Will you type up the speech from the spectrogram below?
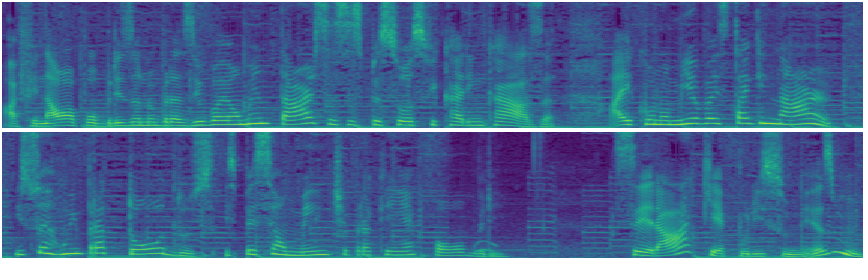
Afinal, a pobreza no Brasil vai aumentar se essas pessoas ficarem em casa. A economia vai estagnar. Isso é ruim para todos, especialmente para quem é pobre. Será que é por isso mesmo?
